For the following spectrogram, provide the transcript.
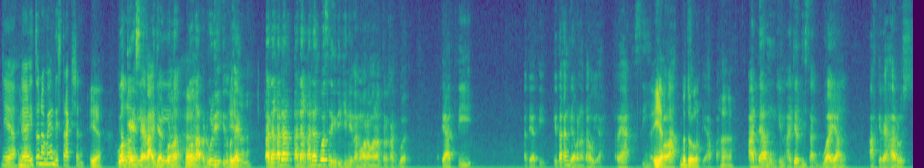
Iya, Hmm. ya itu namanya distraction. Iya. Gue geser aja gue 5G gak gue gak peduli gitu maksudnya Iya. kadang-kadang kadang-kadang gue sering diginin sama orang-orang terdekat gue hati-hati hati-hati kita kan nggak pernah tahu ya reaksi Iya, pelaku betul. seperti apa Heeh. ada mungkin aja bisa gue yang akhirnya harus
